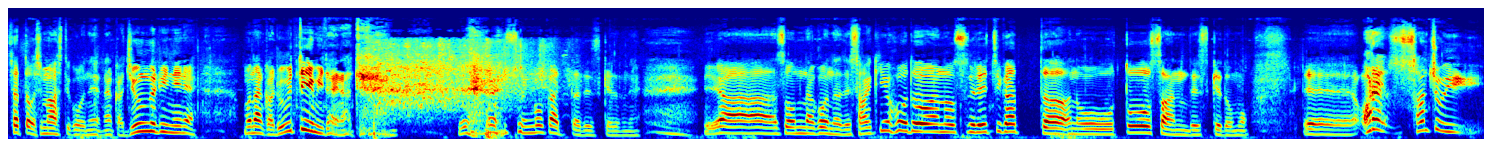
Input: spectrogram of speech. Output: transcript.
シャッター押しますってこうね、なんか順繰りにね、もうなんかルーティンみたいになってる。すごかったですけどね。いやー、そんなこんなで、先ほどあの、すれ違ったあの、お父さんですけども、えー、あれ山頂、行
